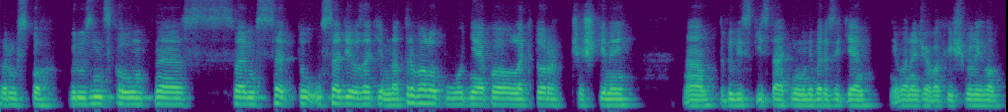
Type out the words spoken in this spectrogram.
rusko-gruzínskou, jsem se tu usadil zatím natrvalo, původně jako lektor češtiny na Tbiliský státní univerzitě Ivane Javachyšviliho.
